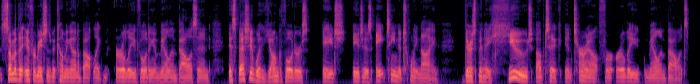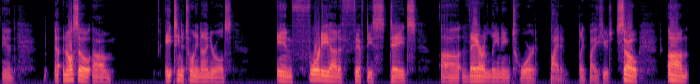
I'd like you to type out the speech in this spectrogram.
some of the information has been coming out about like early voting and mail-in ballots, and especially with young voters age ages 18 to 29, there's been a huge uptick in turnout for early mail-in ballots, and and also um, 18 to 29 year olds in 40 out of 50 states uh, they are leaning toward biden like by a huge so um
